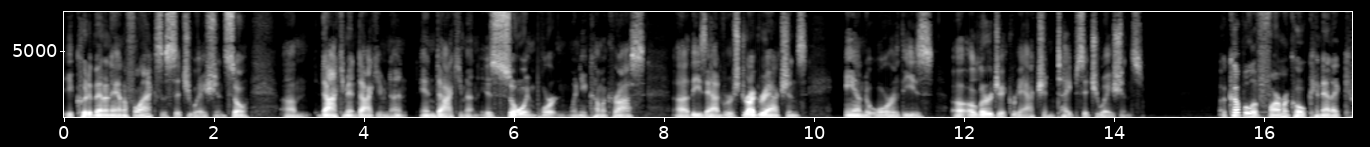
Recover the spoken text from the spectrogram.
it could have been an anaphylaxis situation. So, um, document, document, and document is so important when you come across uh, these adverse drug reactions and or these uh, allergic reaction type situations. A couple of pharmacokinetic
